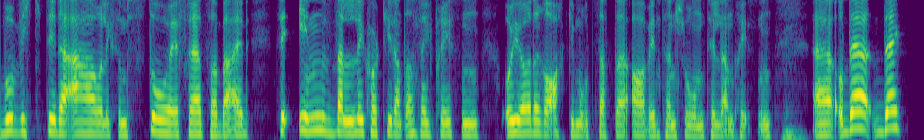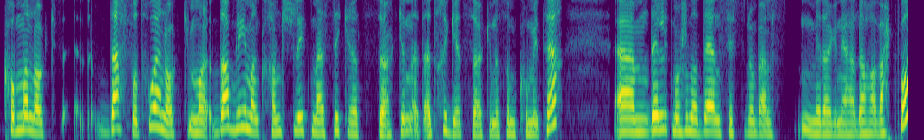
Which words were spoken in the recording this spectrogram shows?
hvor viktig det er å liksom stå i fredsarbeid, til innen veldig kort tid at han fikk prisen, og gjøre det rake motsatte av intensjonen til den prisen. Eh, og det, det kommer nok Derfor tror jeg nok Da blir man kanskje litt mer sikkerhetssøkende, eh, trygghetssøkende som komité. Um, det er litt morsomt at det er den siste Nobelsmiddagen jeg da har vært på.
